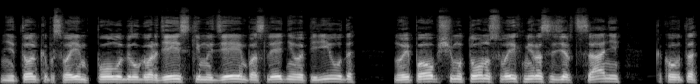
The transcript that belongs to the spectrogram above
не только по своим полубелгвардейским идеям последнего периода, но и по общему тону своих миросозерцаний, какого-то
